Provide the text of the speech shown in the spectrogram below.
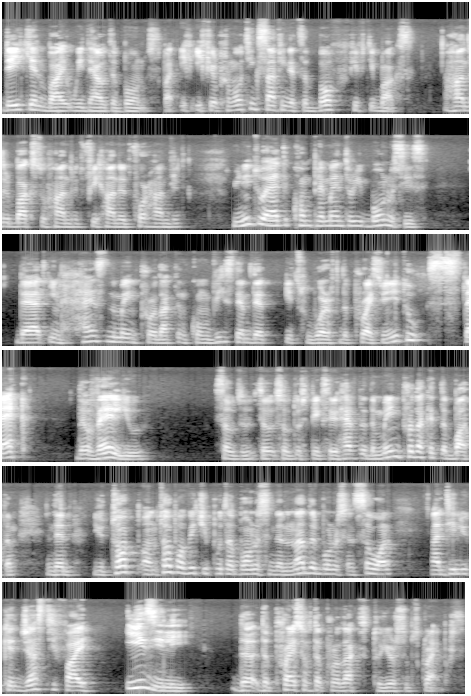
they can buy without a bonus. But if, if you're promoting something that's above 50 bucks, 100 bucks, 200, 300, 400, you need to add complementary bonuses that enhance the main product and convince them that it's worth the price. You need to stack the value, so to, so, so to speak. So you have the, the main product at the bottom, and then you top on top of it, you put a bonus and then another bonus and so on until you can justify easily the, the price of the product to your subscribers.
